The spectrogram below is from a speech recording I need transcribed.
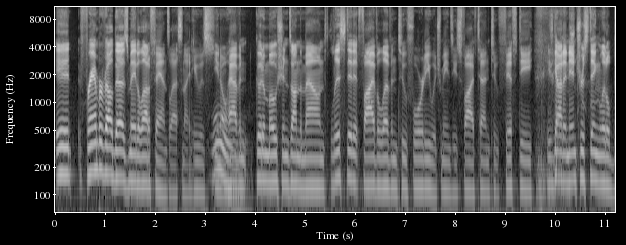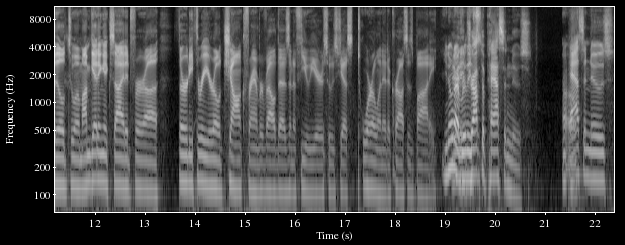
It Framber Valdez made a lot of fans last night. He was, you know, having good emotions on the mound. Listed at 5'11", 240, which means he's 5'10", 250. He's got an interesting little build to him. I'm getting excited for uh 33-year-old chonk Framber Valdez in a few years who's just twirling it across his body. You know what Maybe I really dropped the passing news. Uh-oh. Passing news.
